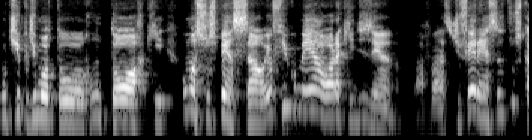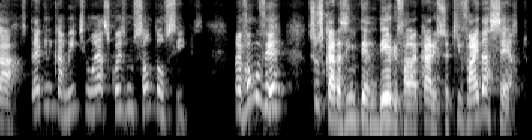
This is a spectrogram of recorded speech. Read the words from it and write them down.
um tipo de motor, um torque, uma suspensão. Eu fico meia hora aqui dizendo as diferenças dos carros. Tecnicamente, não é, as coisas não são tão simples. Mas vamos ver. Se os caras entenderam e falaram, cara, isso aqui vai dar certo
